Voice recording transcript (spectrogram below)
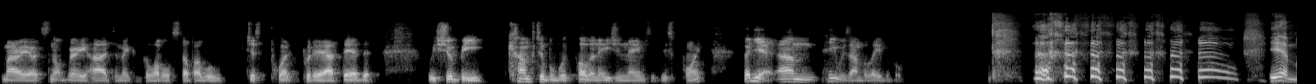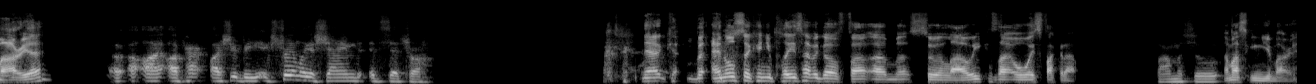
Mario, it's not very hard to make a glottal stop. I will just point, put it out there that we should be comfortable with Polynesian names at this point. But yeah, um, he was unbelievable. yeah, Mario. I, I, I, I should be extremely ashamed, etc. Now, but and also, can you please have a go at Fa- um, Sualawi because I always fuck it up. Pharmaceutical. I'm asking you, Mario.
